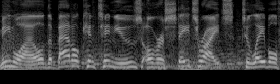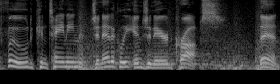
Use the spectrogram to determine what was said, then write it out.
Meanwhile, the battle continues over states' rights to label food containing genetically engineered crops. Then,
